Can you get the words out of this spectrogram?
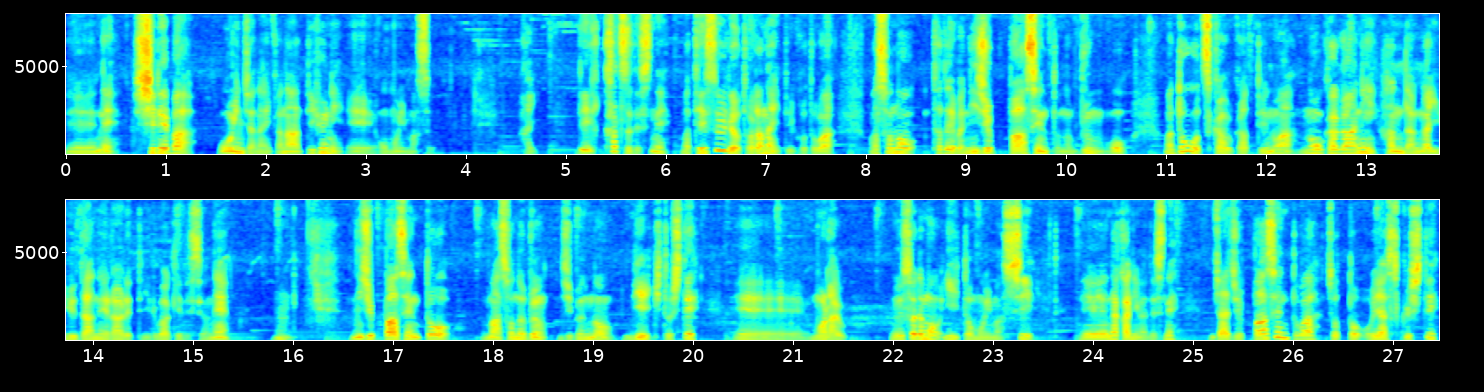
えー、ね、知れば多いんじゃないかなっていうふうに、え思います。はい、でかつですね、まあ、手数料を取らないということは、まあ、その例えば20%の分を、まあ、どう使うかっていうのは農家側に判断が委ねられているわけですよね。うん、20%を、まあ、その分自分の利益として、えー、もらうそれもいいと思いますし、えー、中にはですねじゃあ10%はちょっとお安くして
